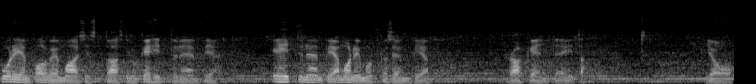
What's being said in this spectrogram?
purjenpolvimaisista taas niin kehittyneempiä, kehittyneempiä monimutkaisempia rakenteita. Joo.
